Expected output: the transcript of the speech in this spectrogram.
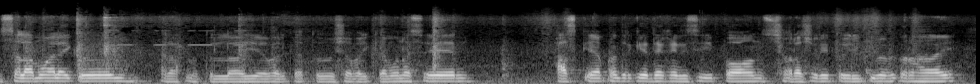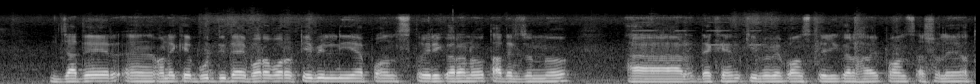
আসসালামু আলাইকুম, রহমতুল্লাহ বরকাত সবাই কেমন আছেন? আজকে আপনাদেরকে দেখা দিছি পঞ্চ সরাসরি তৈরি কীভাবে করা হয়। যাদের অনেকে বুদ্ধি দেয় বড় বড় টেবিল নিয়ে পঞ্চ তৈরি করানো তাদের জন্য। আর দেখেন কীভাবে পঞ্চ তৈরি করা হয়। পঞ্চ আসলে অত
